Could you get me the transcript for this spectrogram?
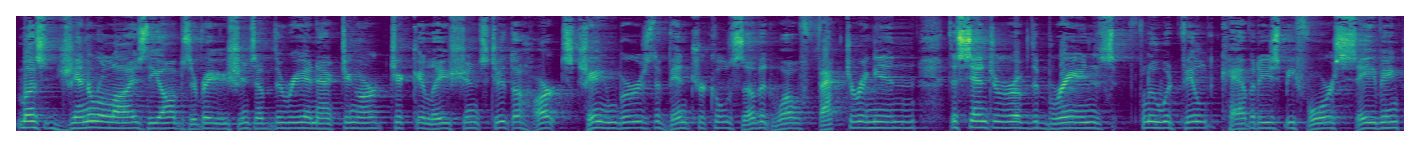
must generalize the observations of the reenacting articulations to the heart's chambers, the ventricles of it, while factoring in the center of the brain's fluid filled cavities before saving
